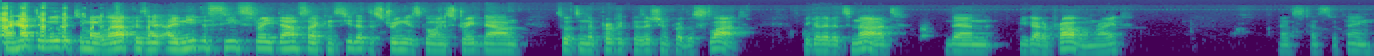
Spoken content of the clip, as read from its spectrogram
I have to move it to my lap because I, I need to see straight down so I can see that the string is going straight down, so it's in the perfect position for the slot. Because if it's not, then you got a problem, right? That's that's the thing.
